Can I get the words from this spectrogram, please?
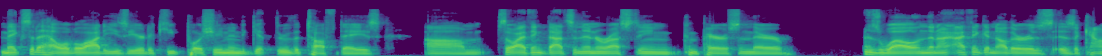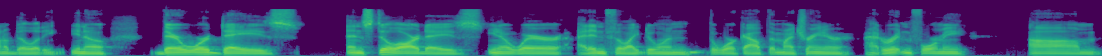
makes it a hell of a lot easier to keep pushing and to get through the tough days. Um, so i think that's an interesting comparison there as well. And then I, I think another is is accountability. You know there were days and still are days, you know, where I didn't feel like doing the workout that my trainer had written for me. Um,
